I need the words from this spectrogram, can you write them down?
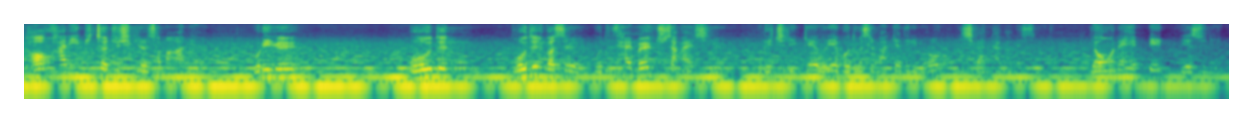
더 환히 비춰주시기를 소망하며 우리를 모든 모든 것을 모든 삶을 주장하실 우리 주님께 우리의 모든 것을 맡겨드리므로 이 시간 다가겠습니다. 영혼의 햇빛 예수님.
